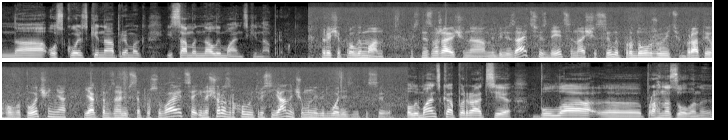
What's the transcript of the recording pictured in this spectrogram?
на Оскольський напрямок і саме на Лиманський напрямок. До речі, про Лиман. Ось незважаючи на мобілізацію, здається, наші сили продовжують брати його в оточення. Як там взагалі все просувається, і на що розраховують росіяни, чому не відводять звідти сили? Лиманська операція була е, прогнозованою.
